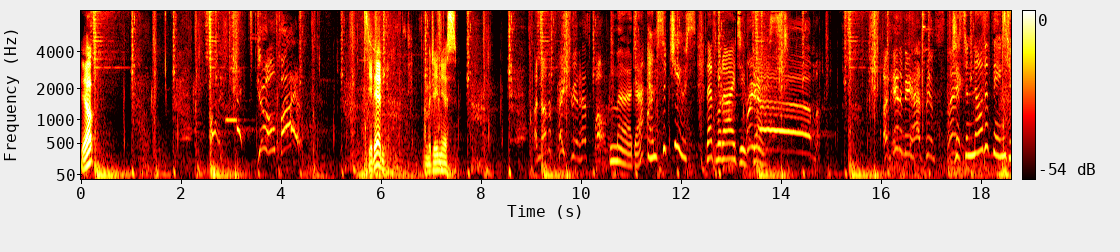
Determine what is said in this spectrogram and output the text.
Yep. He did. I'm a genius. Another patriot has fallen. Murder and seduce. That's what I do Freedom! best. An enemy has been slain. Just another thing to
